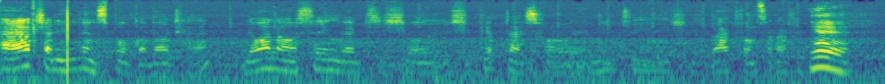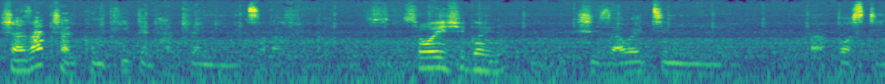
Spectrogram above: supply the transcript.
I actually even spoke about her. The one I was saying that she was, she kept us for a meeting. She's back from South Africa. Yeah. yeah. She has actually completed her training in South Africa. So where is she going? She's awaiting her posting.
